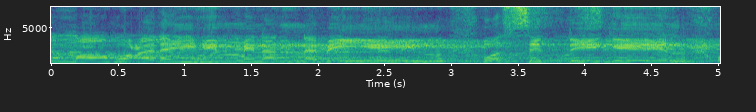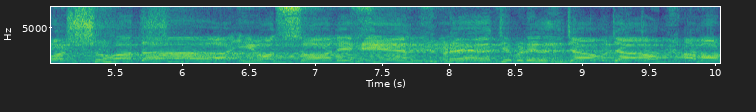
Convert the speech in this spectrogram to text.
আল্লাহু আলাইহিম মিনান নাবিয়িন ওয়াস সিদ্দিকিন ওয়াশ শুহাদা ওয়াস সালিহিন রে জিবরিল, যাও যাও। আমার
